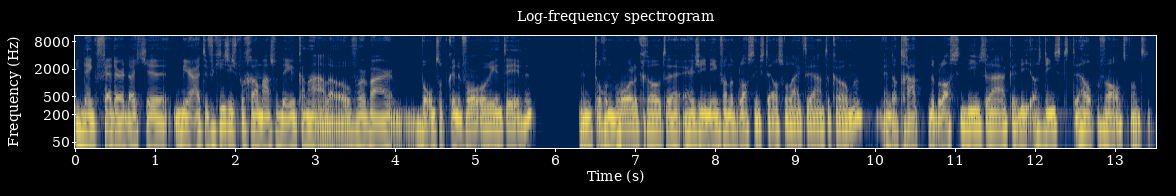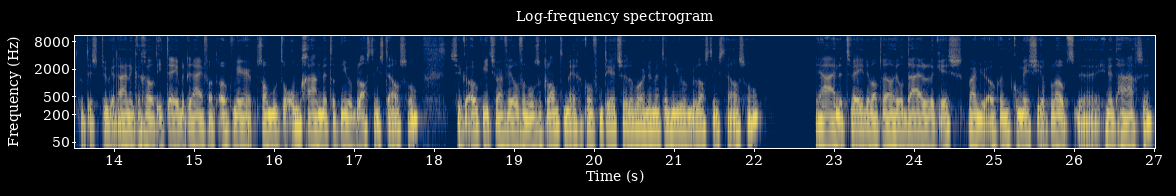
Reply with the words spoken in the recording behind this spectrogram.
Ik denk verder dat je meer uit de verkiezingsprogramma's wat dingen kan halen over waar we ons op kunnen voororiënteren. En toch een behoorlijk grote herziening van het belastingstelsel lijkt eraan te komen. En dat gaat de Belastingdienst raken, die als dienst te helpen valt. Want dat is natuurlijk uiteindelijk een groot IT-bedrijf wat ook weer zal moeten omgaan met dat nieuwe belastingstelsel. Dat is natuurlijk ook iets waar veel van onze klanten mee geconfronteerd zullen worden met dat nieuwe belastingstelsel. Ja, en het tweede wat wel heel duidelijk is, waar nu ook een commissie op loopt eh, in het Haagse,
